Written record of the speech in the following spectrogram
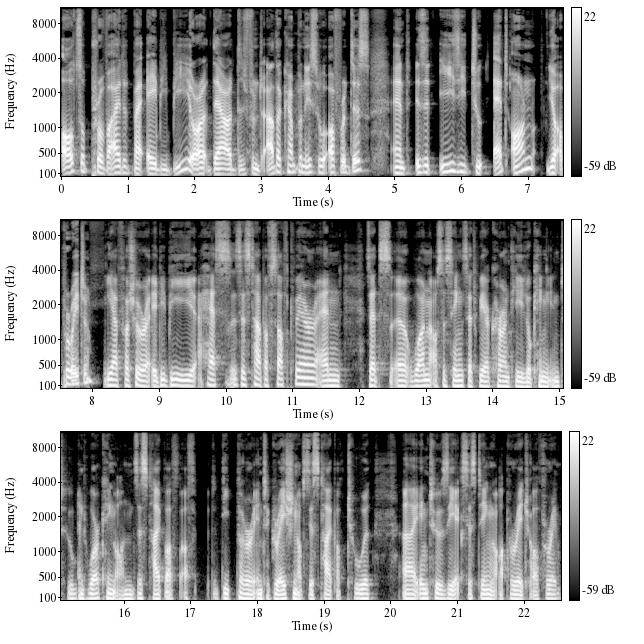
also provided by ABB or there are different other companies who offer this? And is it easy to add on your operator? Yeah, for sure. ABB has this type of software and that's uh, one of the things that we are currently looking into and working on this type of, of deeper integration of this type of tool uh, into the existing operator offering.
